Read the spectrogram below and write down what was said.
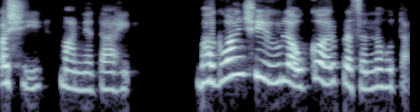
अशी मान्यता आहे. भगवान शिव लवकर प्रसन्न होतात.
